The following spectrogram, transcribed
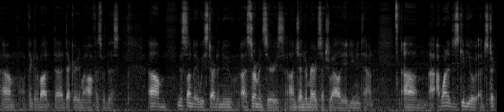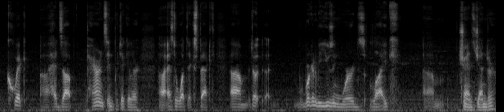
Um, I'm thinking about uh, decorating my office with this. Um, this Sunday, we start a new uh, sermon series on gender, marriage, sexuality at Uniontown. Um, I, I want to just give you a, just a quick uh, heads up, parents in particular, uh, as to what to expect. Um, to, uh, we're going to be using words like um, transgender,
